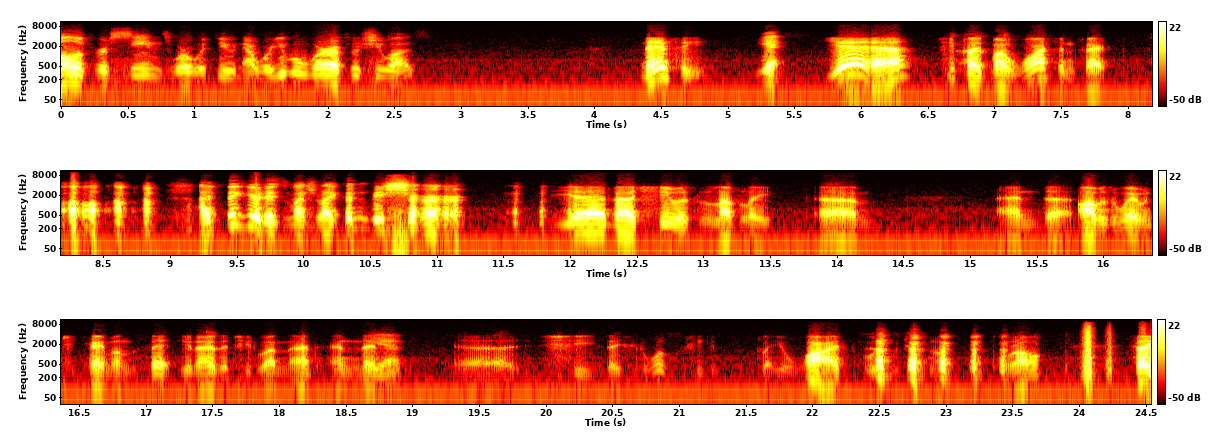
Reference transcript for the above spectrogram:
all of her scenes were with you. Now, were you aware of who she was? Nancy, Yes. yeah, she played my wife, in fact. Oh, I figured as much, but I couldn't be sure. Yeah, no, she was lovely. Um, and uh, I was aware when she came on the set, you know, that she'd won that. And then Yes. uh, she, they said, well, she could play your wife, which was not a role. So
